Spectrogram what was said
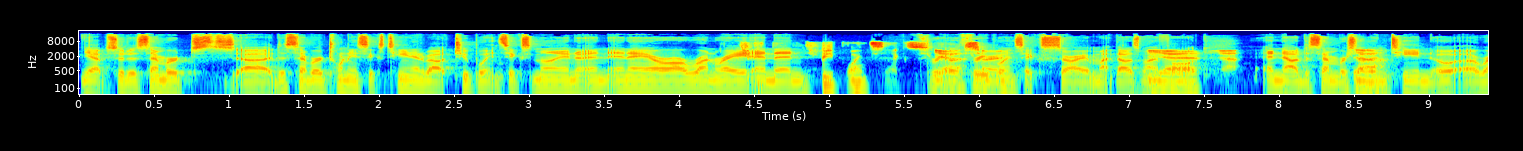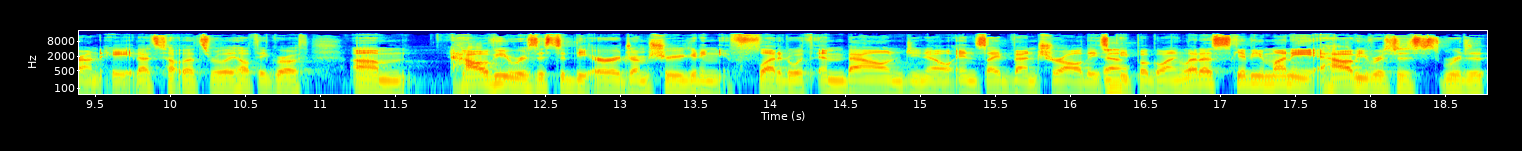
Yep. So December uh, December 2016 at about 2.6 million in, in ARR run rate, and then 3.6. three, yeah, oh, 3.6. Sorry, my, that was my Yeah, fault. yeah. And now December Yeah. 17 o- around eight. That's that's really healthy growth. Um, how have you resisted the urge? I'm sure you're getting flooded with inbound, you know, inside venture, all these yeah. people going, "Let us give you money." How have you resist? Resi-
